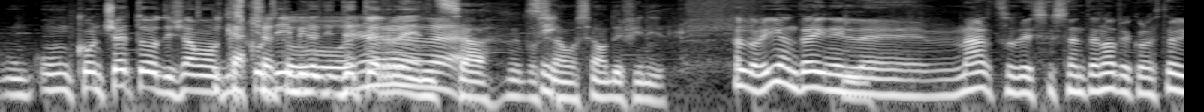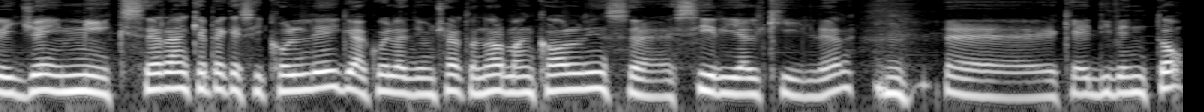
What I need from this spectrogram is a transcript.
un, un concetto diciamo I discutibile di deterrenza, eh, possiamo, sì. possiamo definire. Allora, io andrei nel Mm. eh, marzo del 69 con la storia di Jane Mixer, anche perché si collega a quella di un certo Norman Collins, eh, serial killer, Mm. eh, che diventò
